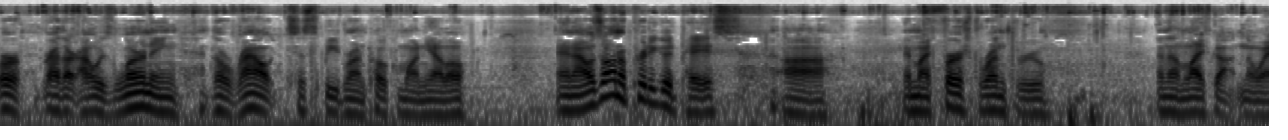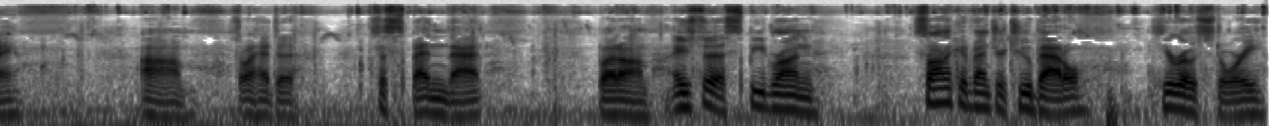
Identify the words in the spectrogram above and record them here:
or rather i was learning the route to speed run pokemon yellow and i was on a pretty good pace uh, in my first run through and then life got in the way. Um, so I had to suspend that. But um, I used to speed run Sonic Adventure 2 Battle, Hero Story,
